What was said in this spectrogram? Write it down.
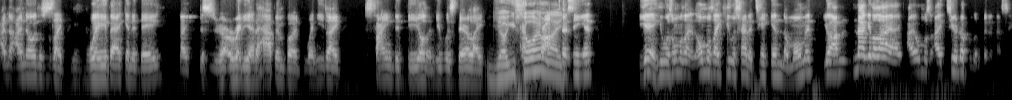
I, I know this is like way back in the day. Like this is already had to happen, but when he like signed the deal and he was there like Yo, you saw him like processing it. Yeah, he was almost like almost like he was trying to take in the moment. Yo, I'm not gonna lie, I, I almost I teared up a little bit in that scene.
